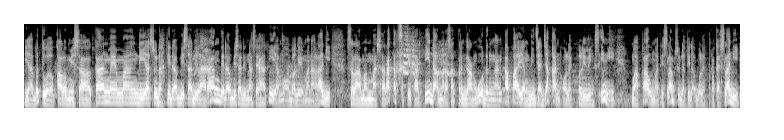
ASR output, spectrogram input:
Ya betul, kalau misalkan memang dia sudah tidak bisa dilarang, tidak bisa dinasehati, ya mau bagaimana lagi. Selama masyarakat sekitar tidak merasa terganggu dengan apa yang dijajakan oleh Holy Wings ini, maka umat Islam sudah tidak boleh protes lagi.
